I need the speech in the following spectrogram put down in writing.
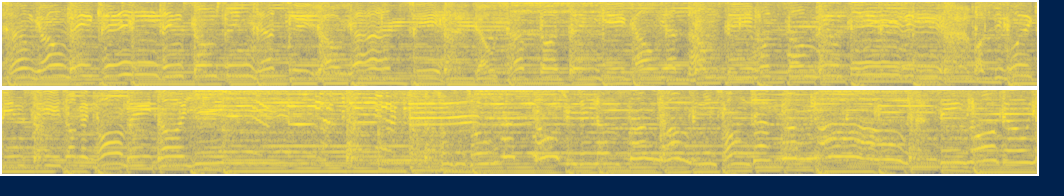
像有你倾听心声，一次又一次，由着在定义旧日憾事，没甚了。是每件事，昨日我未在意。从前从不懂，全情能相拥，仍然藏着暗涌。是我旧日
